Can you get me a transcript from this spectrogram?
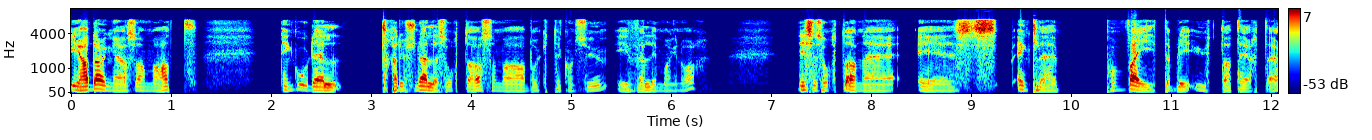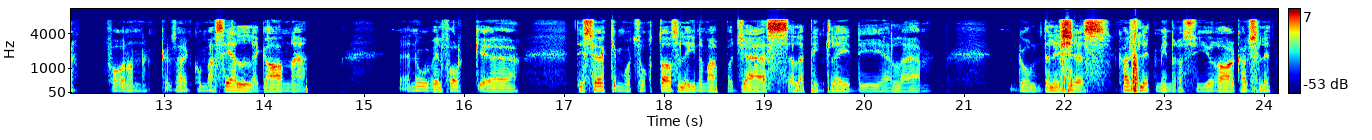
I Hardanger så har vi hatt en god del tradisjonelle sorter som vi har brukt til konsum i veldig mange år. Disse sortene er egentlig på vei til å bli utdaterte for den si, kommersielle gane. Eh, nå vil folk de søker mot sorter som ligner mer på jazz eller Pink Lady eller Gold Delicious. Kanskje litt mindre syre, kanskje litt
